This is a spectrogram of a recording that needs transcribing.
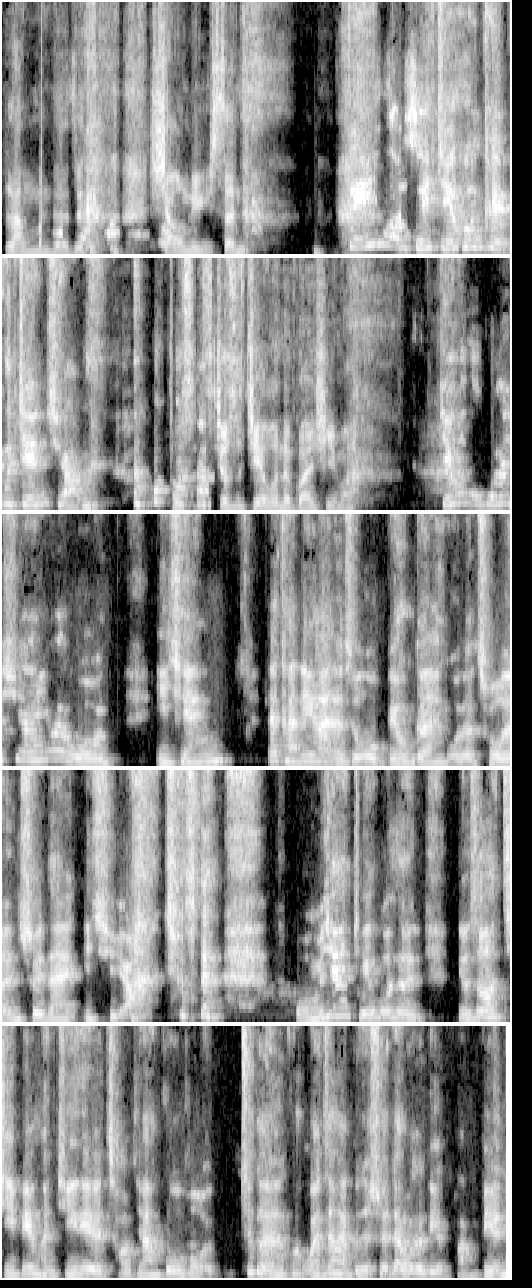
浪漫的这个小女生。等一下，谁结婚可以不坚强？都是就是结婚的关系吗？结婚的关系啊，因为我以前在谈恋爱的时候，我不用跟我的仇人睡在一起啊，就是。我们现在结婚了，有时候即便很激烈的吵架过后，这个人晚上还不是睡在我的脸旁边，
